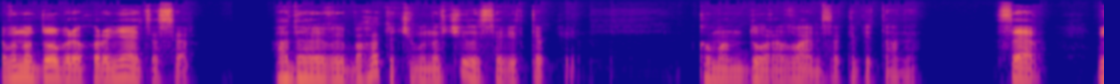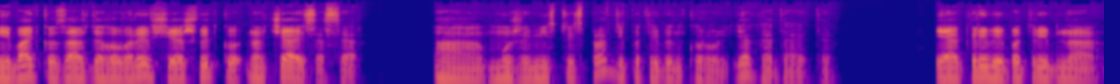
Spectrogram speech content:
Воно добре охороняється, сер. Гадаю, ви багато чому навчилися від капі... командора Ваймса, капітане. Сер, мій батько завжди говорив, що я швидко навчаюся, сер. А може, місту і справді потрібен король, як гадаєте? Як рибі потрібна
